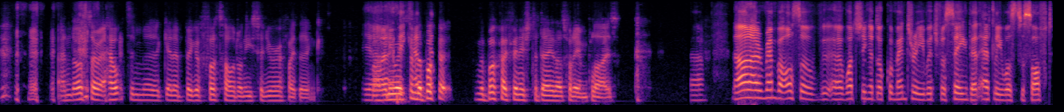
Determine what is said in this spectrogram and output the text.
And also, it helped him uh, get a bigger foothold on Eastern Europe, I think. Yeah. well, anyway, from the book, from the book I finished today, that's what it implies. No, I remember also uh, watching a documentary which was saying that Attlee was too soft,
